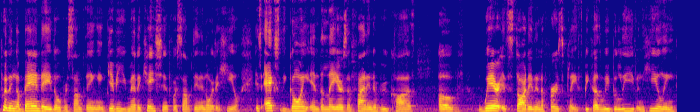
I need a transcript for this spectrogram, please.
putting a band aid over something and giving you medication for something in order to heal. It's actually going in the layers and finding the root cause of where it started in the first place because we believe in healing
